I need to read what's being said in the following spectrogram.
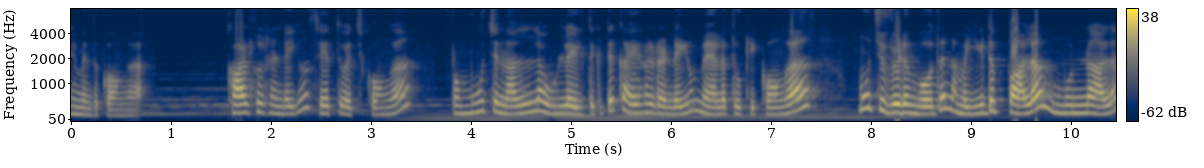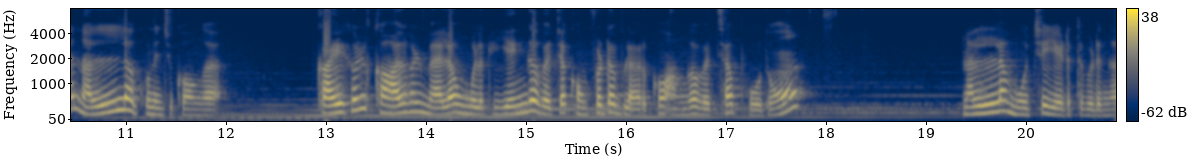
நிமிந்துக்கோங்க கால்கள் ரெண்டையும் சேர்த்து வச்சுக்கோங்க. இப்போ மூச்சை நல்லா உள்ளே இழுத்துக்கிட்டு கைகள் ரெண்டையும் மேலே தூக்கிக்கோங்க. மூச்சு விடும்போது நம்ம இடுப்பால் முன்னால் நல்லா குனிஞ்சுக்கோங்க. கைகள் கால்கள் மேலே உங்களுக்கு எங்கே வச்சா கம்ஃபர்டபுளாக இருக்கோ அங்கே வச்சா போதும். நல்லா மூச்சை எடுத்து விடுங்க.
